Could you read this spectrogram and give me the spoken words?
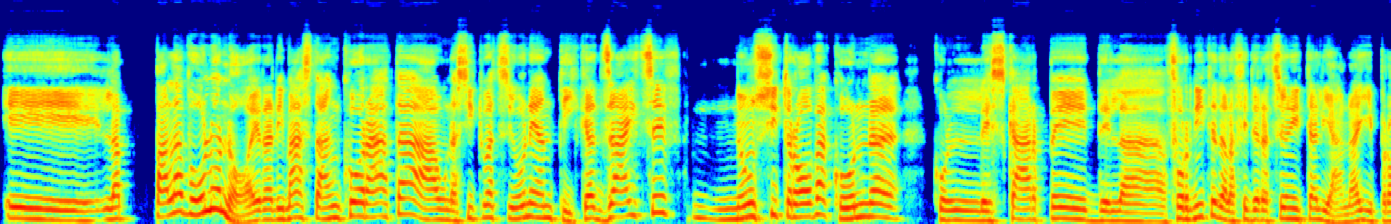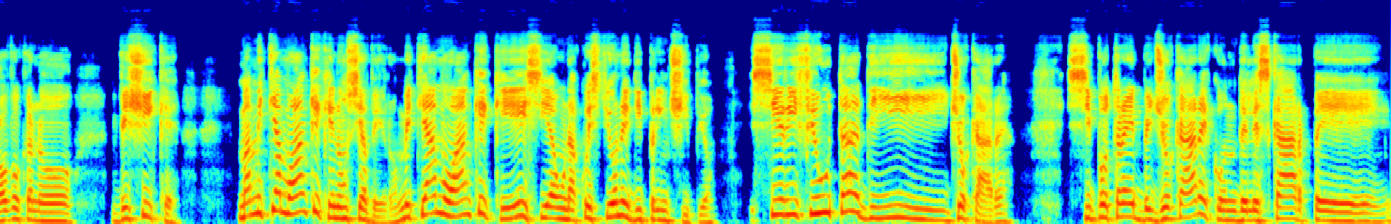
E la Pallavolo no, era rimasta ancorata a una situazione antica. Zaitsev non si trova con, con le scarpe della, fornite dalla federazione italiana, gli provocano vesciche. Ma mettiamo anche che non sia vero, mettiamo anche che sia una questione di principio. Si rifiuta di giocare si potrebbe giocare con delle scarpe eh,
